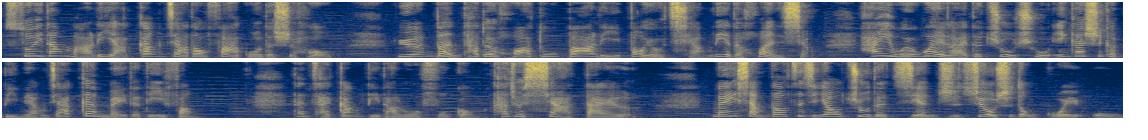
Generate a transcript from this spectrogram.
所以，当玛利亚刚嫁到法国的时候，原本她对花都巴黎抱有强烈的幻想，还以为未来的住处应该是个比娘家更美的地方。但才刚抵达罗浮宫，她就吓呆了，没想到自己要住的简直就是栋鬼屋。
